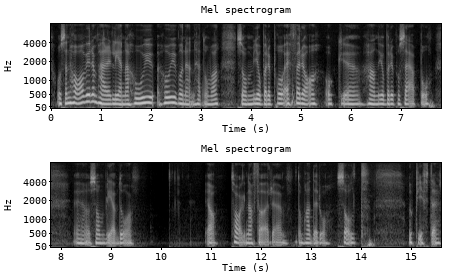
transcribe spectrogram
Och sen har vi de här Lena Huivonen, hette hon va, som jobbade på FRA och eh, han jobbade på Säpo. Eh, som blev då ja, tagna för, eh, de hade då sålt uppgifter,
